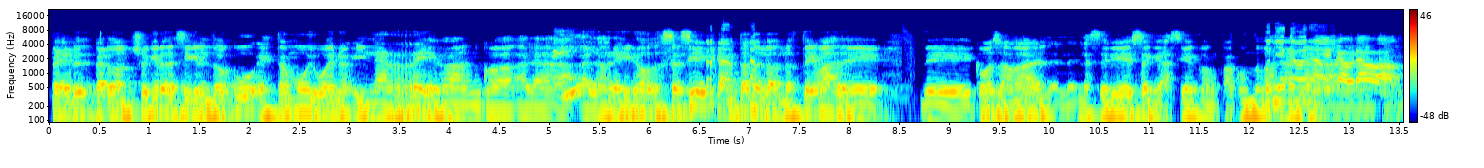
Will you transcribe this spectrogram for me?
perdón, yo quiero decir que el docu está muy bueno y la rebanco a, la, a Oreiro. O sea, sigue cantando los, temas de, ¿Cómo se llama? La, serie esa que hacía con Facundo Muñeca Brava.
